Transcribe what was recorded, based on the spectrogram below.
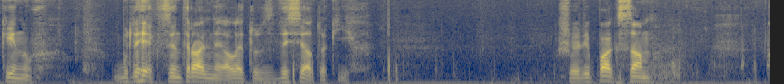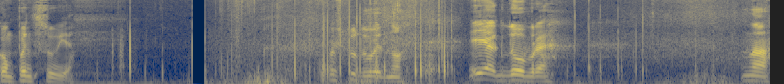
кинув. Буде як центральний, але тут з десяток їх. Що ріпак сам компенсує. Ось тут видно, як добре на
